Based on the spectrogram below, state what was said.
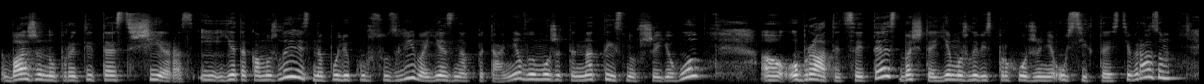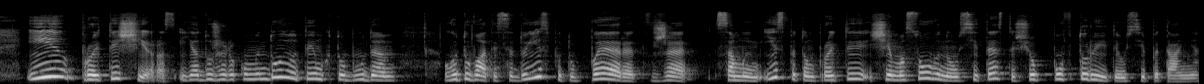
бажано пройти тест ще раз. І є така можливість на полі курсу зліва є знак питання. Ви можете, натиснувши його, е, обрати цей тест. Бачите, є можливість проходження усіх тестів разом і пройти ще раз. І я дуже рекомендую тим, хто буде готуватися до іспиту перед вже самим іспитом пройти ще масовано усі тести, щоб повторити усі питання.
